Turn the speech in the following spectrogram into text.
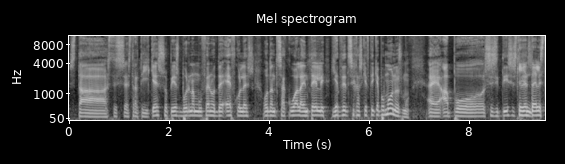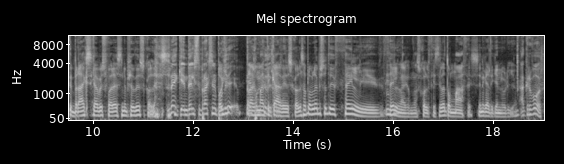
στα, στις ε, στρατηγικές τις οποίες μπορεί να μου φαίνονται εύκολες όταν τις ακούω αλλά εν τέλει γιατί δεν τις είχα σκεφτεί και από μόνος μου. Ε, από συζητήσεις... Και θες- εν τέλει στην πράξη κάποιες φορές είναι πιο δύσκολες. ναι, και εν τέλει στην πράξη είναι πολύ. Όχι είναι πολύ πιο πραγματικά δύσκολο. δύσκολες, απλά βλέπεις ότι θέλει, θέλει να, να ασχοληθείς, θέλει να το μάθεις. Είναι κάτι καινούριο. Ακριβώς.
